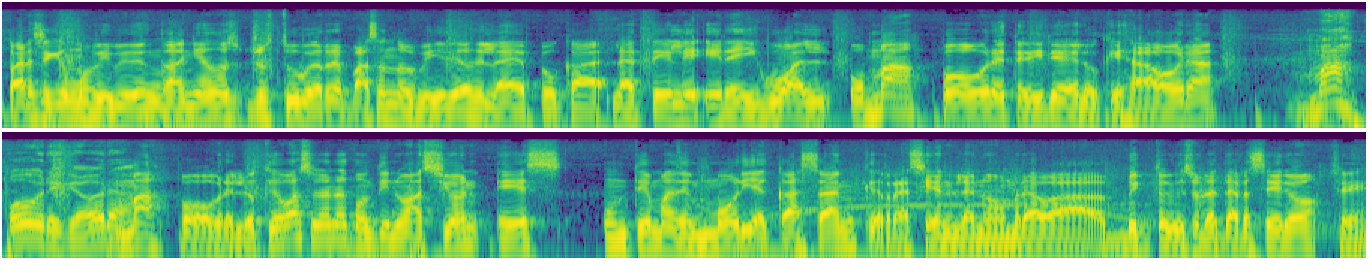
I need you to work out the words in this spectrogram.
Parece que hemos vivido engañados. Yo estuve repasando videos de la época, la tele era igual o más pobre, te diré, de lo que es ahora. Más pobre que ahora. Más pobre. Lo que va a sonar a continuación es un tema de Moria Kazan, que recién la nombraba Víctor Visuela III. Sí.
